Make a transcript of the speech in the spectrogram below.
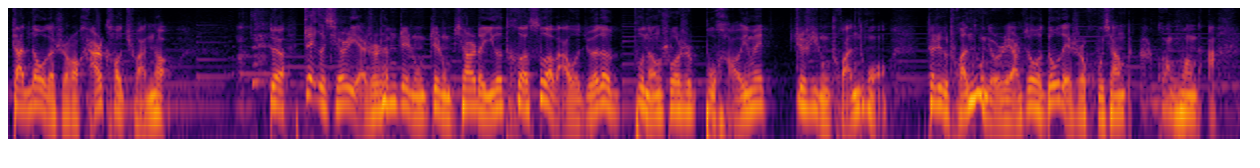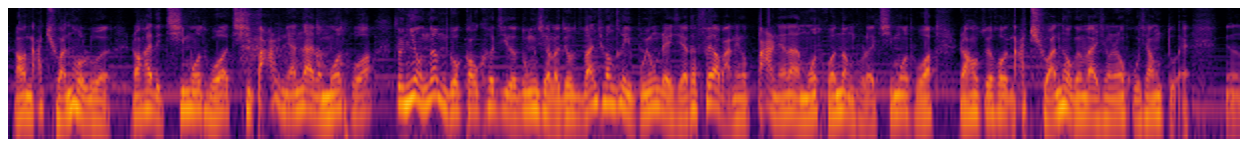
战斗的时候还是靠拳头，对吧？这个其实也是他们这种这种片儿的一个特色吧。我觉得不能说是不好，因为这是一种传统。他这个传统就是这样，最后都得是互相打，哐哐打，然后拿拳头抡，然后还得骑摩托，骑八十年代的摩托。就你有那么多高科技的东西了，就完全可以不用这些，他非要把那个八十年代的摩托弄出来骑摩托，然后最后拿拳头跟外星人互相怼。嗯，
